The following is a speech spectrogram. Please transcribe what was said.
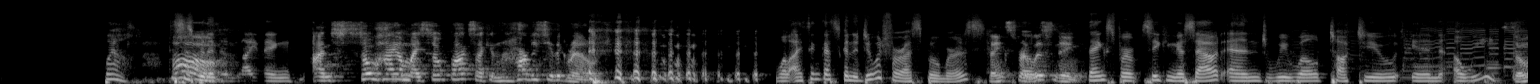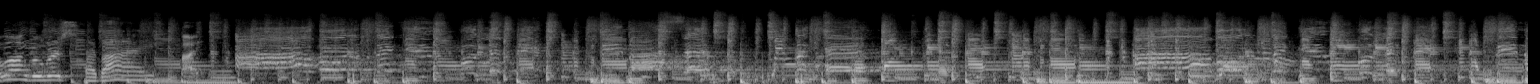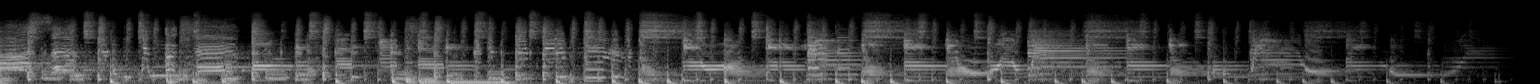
Well, this has been Oh. an enlightening. I'm so high on my soapbox I can hardly see the ground. Well, I think that's going to do it for us, boomers. Thanks for So- listening. Thanks for seeking us out, and we will talk to you in a week. So long, boomers. Bye bye. Bye.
